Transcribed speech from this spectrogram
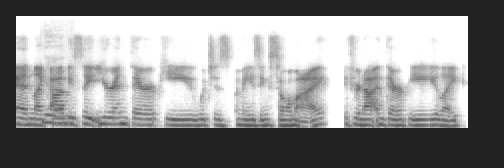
and like, yeah. obviously, you're in therapy, which is amazing. So am I. If you're not in therapy, like,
